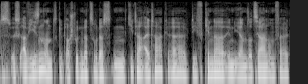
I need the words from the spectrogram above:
es ist erwiesen und es gibt auch Studien dazu, dass ein Kita-Alltag äh, die Kinder in ihrem sozialen Umfeld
